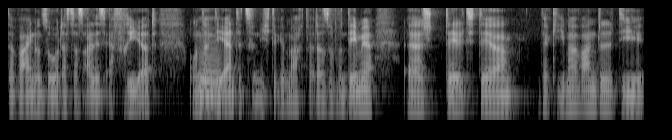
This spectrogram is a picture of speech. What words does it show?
der Wein und so, dass das alles erfriert und mhm. dann die Ernte zunichte gemacht wird. Also von dem her äh, stellt der, der Klimawandel die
